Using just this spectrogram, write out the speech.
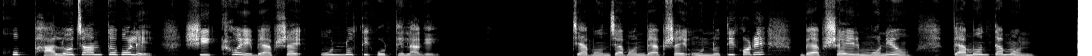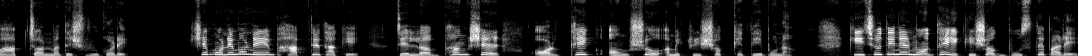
খুব ভালো জানতো বলে শীঘ্রই ব্যবসায় উন্নতি করতে লাগে। যেমন যেমন ব্যবসায় উন্নতি করে, ব্যবসায়ীর মনেও তেমন তেমন পাপ জন্মাতে শুরু করে। সে মনে মনে ভাবতে থাকে যে লভ্যাংশের অর্ধেক অংশ আমি কৃষককে দেব না। কিছুদিনের মধ্যেই কৃষক বুঝতে পারে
